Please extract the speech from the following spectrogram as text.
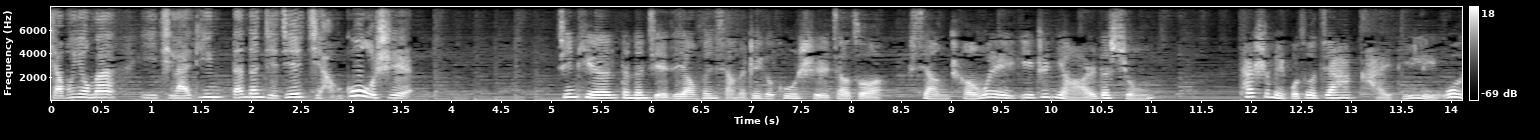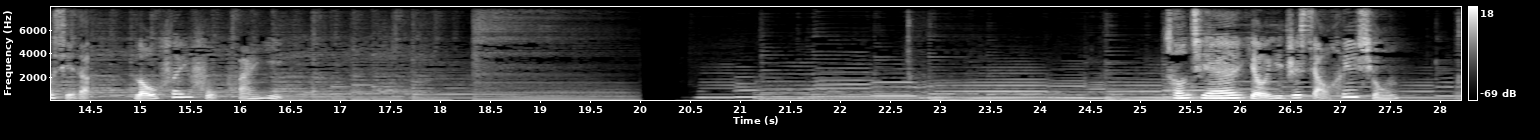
小朋友们一起来听丹丹姐姐讲故事。今天丹丹姐姐要分享的这个故事叫做《想成为一只鸟儿的熊》，它是美国作家凯迪·里沃写的，娄飞虎翻译。从前有一只小黑熊。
